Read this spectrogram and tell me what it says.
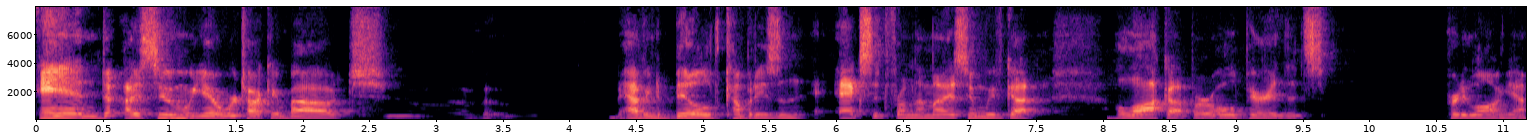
and I assume you know we're talking about having to build companies and exit from them, I assume we've got a lockup or a hold period that's pretty long. Yeah.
